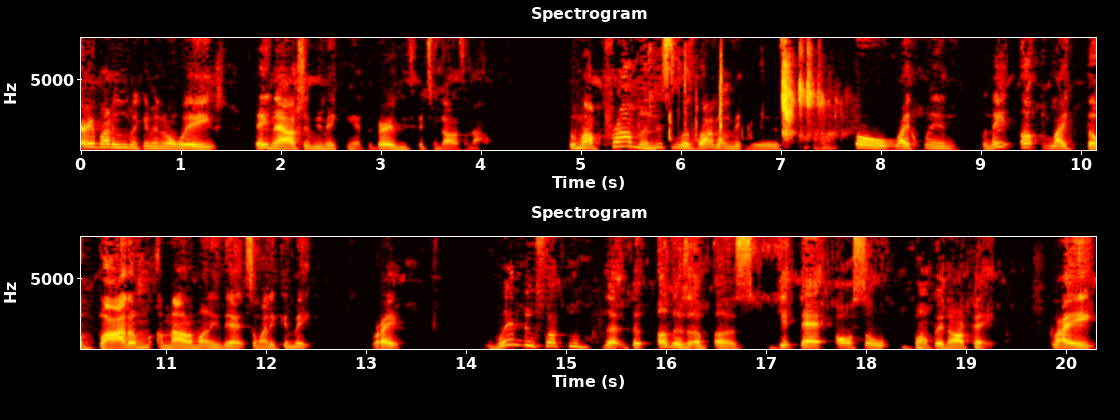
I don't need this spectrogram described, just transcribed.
Everybody who's making minimum wage, they now should be making at the very least fifteen dollars an hour. But my problem, this is what's bothering me, is so like when when they up like the bottom amount of money that somebody can make, right? When do fuck do the, the others of us get that also bump in our pay? Like,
